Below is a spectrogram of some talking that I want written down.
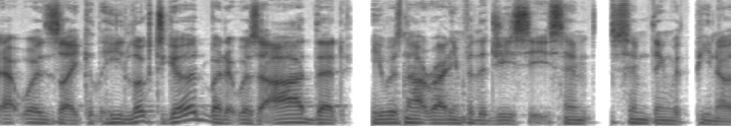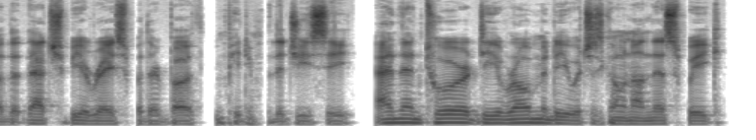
That was like he looked good, but it was odd that he was not riding for the GC. Same same thing with Pinot. That that should be a race where they're both competing for the GC. And then Tour de Romandie, which is going on this week,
